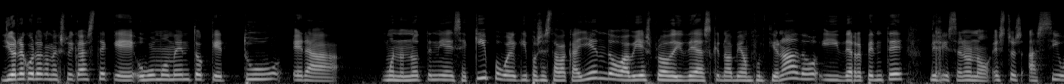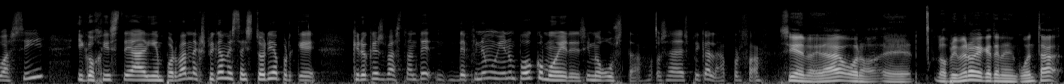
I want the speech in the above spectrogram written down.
yo recuerdo que me explicaste que hubo un momento que tú era bueno, no teníais equipo o el equipo se estaba cayendo o habíais probado ideas que no habían funcionado y de repente dijiste, no, no, esto es así o así y cogiste a alguien por banda. Explícame esta historia porque creo que es bastante... Define muy bien un poco cómo eres y me gusta. O sea, explícala, porfa. Sí, en realidad, bueno, eh, lo primero que hay que tener en cuenta,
